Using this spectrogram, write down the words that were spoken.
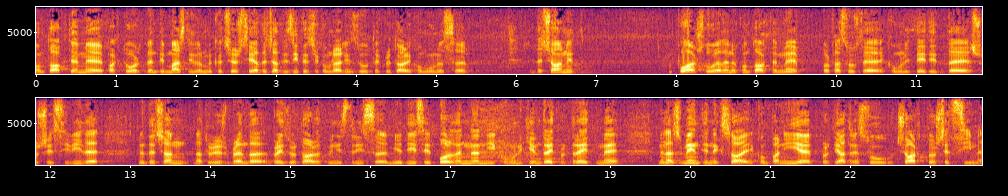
kontakte me faktorët vendimmarrës lidhur me këtë çështje edhe gjatë vizitës që kam realizuar te kryetari i komunës së Deçanit po ashtu edhe në kontakte me përfaqësues të komunitetit dhe shoqërisë civile, në Deçan, natyrisht brenda prej zyrtarëve të Ministrisë së Mjedisit, por edhe në një komunikim drejtpërdrejt me menaxhmentin e kësaj kompanie për t'i adresuar qartë këto shqetësime.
